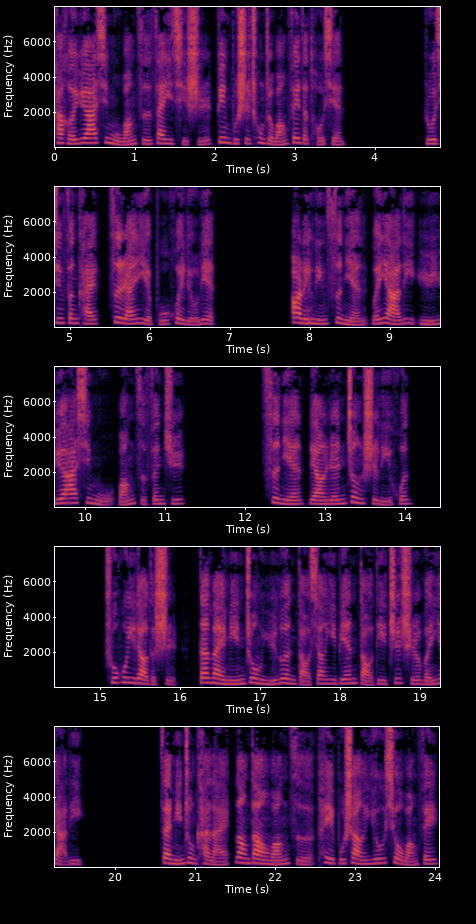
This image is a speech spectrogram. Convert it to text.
他和约阿希姆王子在一起时，并不是冲着王妃的头衔。如今分开，自然也不会留恋。二零零四年，文雅丽与约阿希姆王子分居，次年两人正式离婚。出乎意料的是，丹麦民众舆论倒向一边倒地支持文雅丽。在民众看来，浪荡王子配不上优秀王妃。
